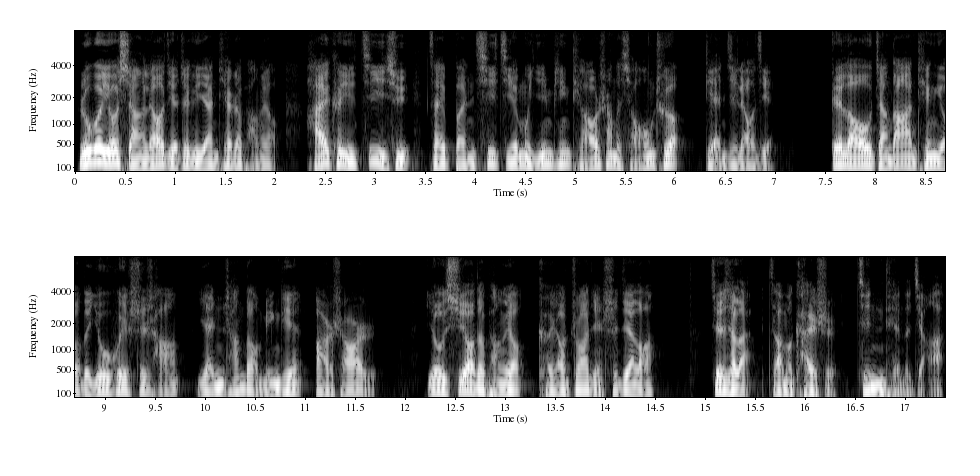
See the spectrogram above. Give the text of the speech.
如果有想了解这个眼贴的朋友，还可以继续在本期节目音频条上的小红车点击了解，给老欧讲答案听友的优惠时长延长到明天二十二日。有需要的朋友可要抓紧时间了啊！接下来咱们开始今天的讲案。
